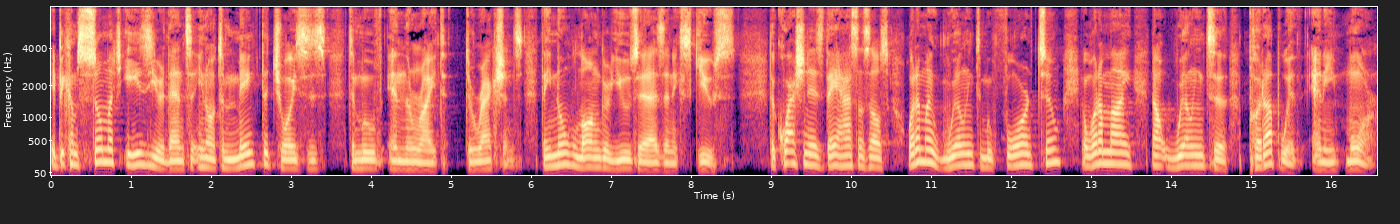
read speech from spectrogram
It becomes so much easier then to, you know, to make the choices to move in the right directions. They no longer use it as an excuse. The question is, they ask themselves, what am I willing to move forward to? And what am I not willing to put up with anymore?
